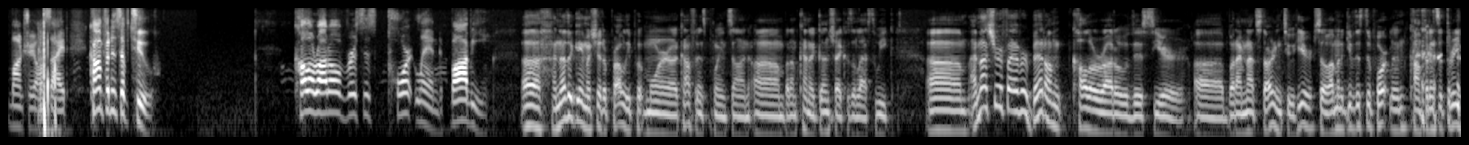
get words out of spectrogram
Montreal side. Confidence of two. Colorado versus Portland. Bobby. Uh, another game I should have probably put more uh, confidence points on, um, but I'm kind of gun shy because of last week. Um, I'm not sure if I ever bet on Colorado this year, uh, but I'm not starting to here, so I'm going to give this to Portland. Confidence of three.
